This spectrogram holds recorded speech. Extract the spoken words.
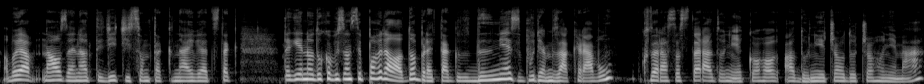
lebo ja naozaj na tie deti som tak najviac, tak, tak jednoducho by som si povedala, dobre, tak dnes budem za kravu, ktorá sa stará do niekoho a do niečoho, do čoho nemá.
